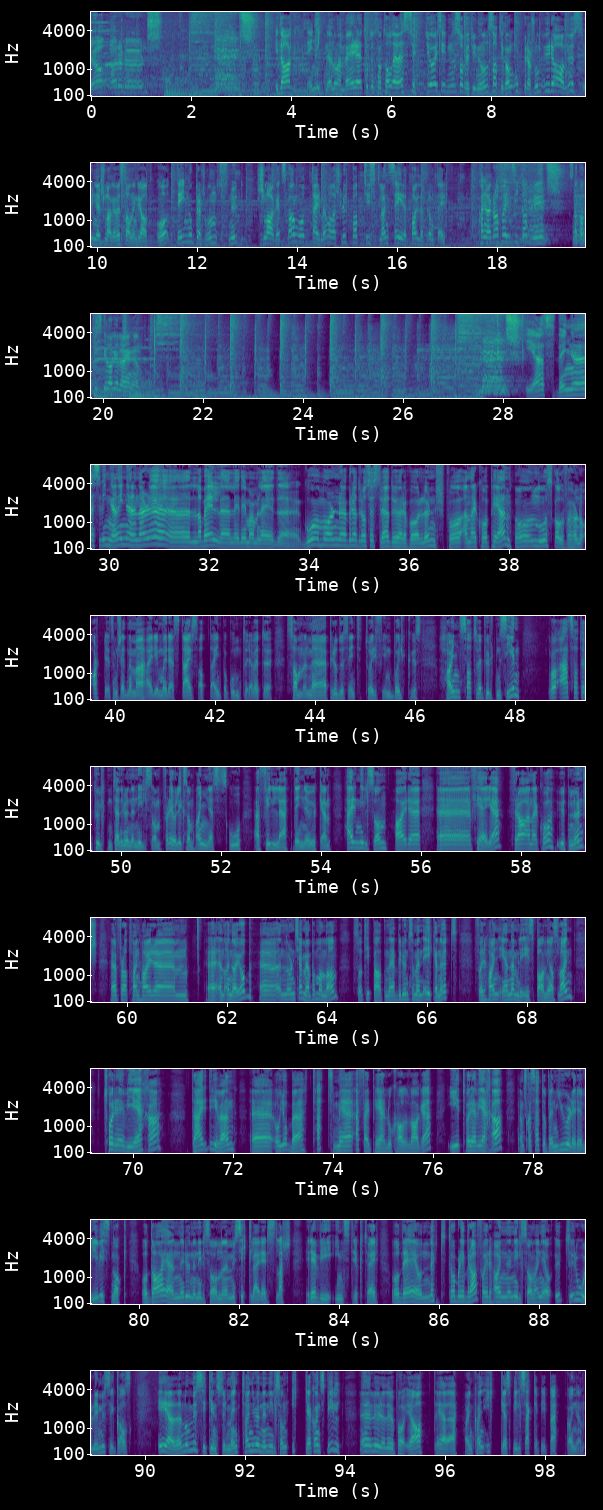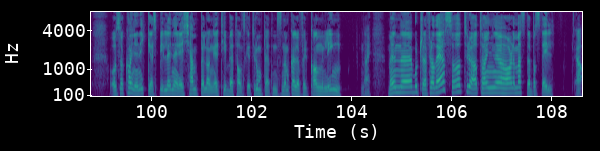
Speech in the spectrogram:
Ja, nå er det lunsj! I dag, den 19. november 2012, er det 70 år siden Sovjetunionen satte i gang Operasjon Uranus under slaget ved Stalingrad. Og den operasjonen snudde slagets gang, og dermed var det slutt på at Tyskland seiret på alle fronter. Kan jeg være glad for, hvis ikke hadde vi snakka tysk i dag, hele gjengen. Yes, den uh, svinger, den der, der du. Uh, Label, uh, Lady Marmalade. God morgen, brødre og søstre. Du hører på Lunsj på NRK P1. Og nå skal du få høre noe artig som skjedde med meg her i morges. Der satt jeg inne på kontoret, vet du, sammen med produsent Torfinn Borchhus. Han satt ved pulten sin. Og jeg satt ved pulten til Rune Nilsson, for det er jo liksom hans sko jeg fyller denne uken. Herr Nilsson har eh, ferie fra NRK uten lunsj, eh, for at han har eh, en annen jobb. Eh, når han kommer hjem på mandagen, så tipper jeg at han er brun som en eikenøtt, for han er nemlig i Spanias land. Torrevieja. Der driver han eh, og jobber tett med Frp-lokallaget i Torrevieja. De skal sette opp en julerevy, visstnok. Og da er en Rune Nilsson musikklærer slash revyinstruktør. Og det er jo nødt til å bli bra, for han Nilsson han er jo utrolig musikalsk. Er det noe musikkinstrument han Rune Nilsson ikke kan spille, eh, lurer du på? Ja, det er det. Han kan ikke spille sekkepipe, kan han. Og så kan han ikke spille den kjempelange tibetanske trompeten som de kaller for kang ling. Nei. Men uh, bortsett fra det, så tror jeg at han har det meste på stell. Ja.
